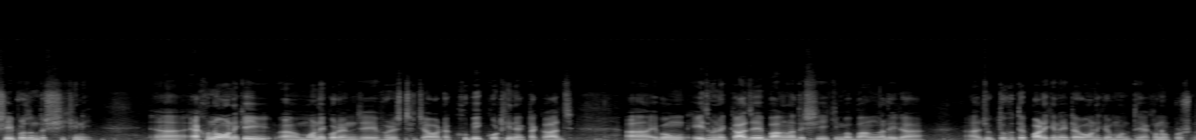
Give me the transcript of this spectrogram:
সেই পর্যন্ত শিখিনি। এখনও অনেকেই মনে করেন যে এভারেস্ট যাওয়াটা খুবই কঠিন একটা কাজ এবং এই ধরনের কাজে বাংলাদেশি কিংবা বাঙালিরা যুক্ত হতে পারে কিনা এটা অনেকের মধ্যে এখনও প্রশ্ন।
